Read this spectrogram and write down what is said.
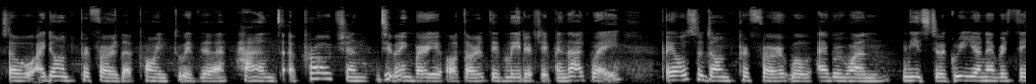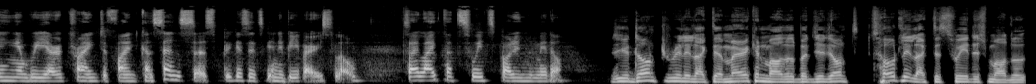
So I don't prefer the point with the hand approach and doing very authoritative leadership in that way. I also don't prefer, well, everyone needs to agree on everything and we are trying to find consensus because it's going to be very slow. So I like that sweet spot in the middle. You don't really like the American model, but you don't totally like the Swedish model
